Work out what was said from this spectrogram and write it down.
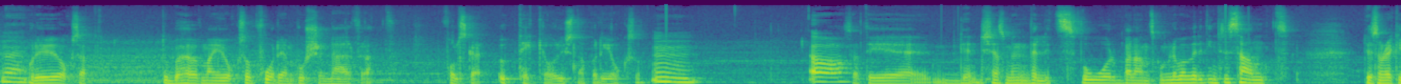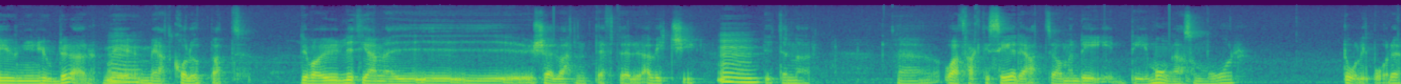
Nej. Och det är ju också att då behöver man ju också få den pushen där för att folk ska upptäcka och lyssna på det också. Mm. Ja. Så att det, det känns som en väldigt svår balansgång. Men det var väldigt intressant det som Record Union gjorde där med, mm. med att kolla upp att det var ju lite grann i, i, i kölvattnet efter Avicii. Mm. Biten där. Uh, och att faktiskt se det att ja, men det, det är många som mår dåligt på det.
